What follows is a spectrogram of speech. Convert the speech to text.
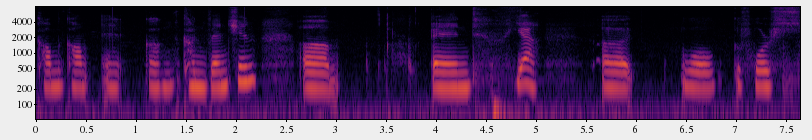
Comic Con uh, convention, um, and yeah, uh, well, of course,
